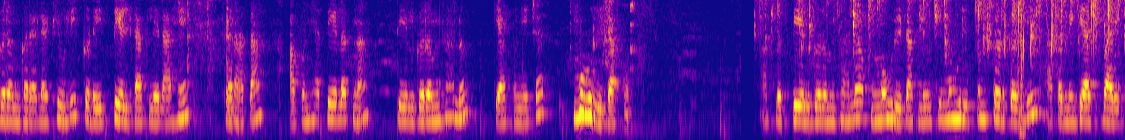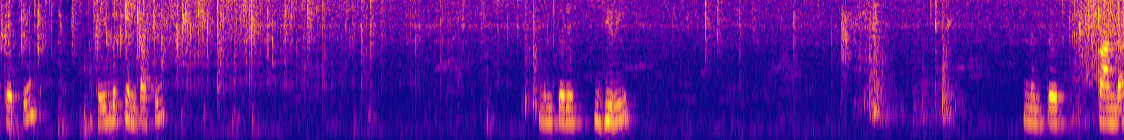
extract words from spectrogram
गरम करायला ठेवली कढईत तेल टाकलेलं आहे. तर आता आपण ह्या तेलात ना तेल गरम झालं की आपण याच्यात मोहरी टाकू. आपलं तेल गरम झालं आपण मोहरी टाकली होती मोहरी पण तडतडली. आता मी गॅस बारीक करते. आता हे लसण टाकू. नंतर जिरी. नंतर कांदा.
